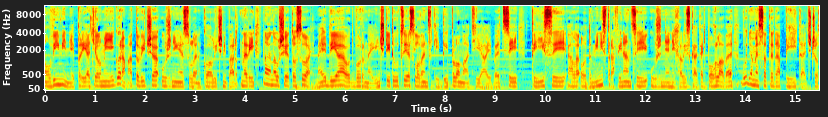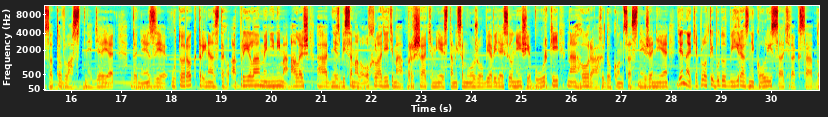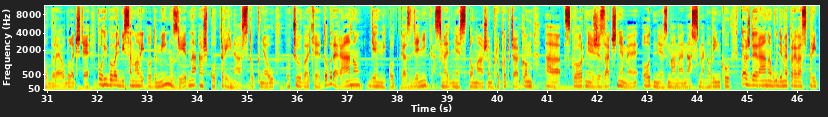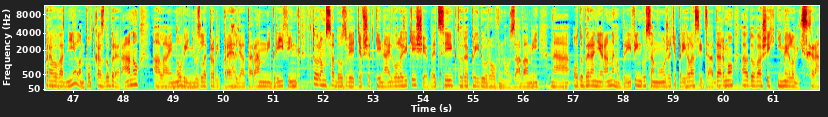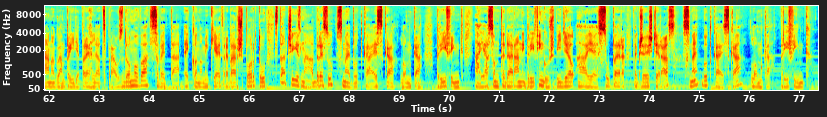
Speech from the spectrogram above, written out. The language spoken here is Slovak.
novými nepriateľmi Igora Matoviča už nie sú len koaliční partnery, najnovšie to sú aj médiá, odborné inštitúcie, slovenskí diplomati aj vedci, tí si ale od ministra financií už nenechali skákať po hlave. Budeme sa teda pýtať, čo sa to vlastne deje. Dnes je útorok 13. apríla, meniny má Aleš a dnes by sa malo ochladiť, má pršať, miestami sa môžu objaviť aj silnejšie búrky, na horách dokonca sneženie. Denné teploty budú výrazne kolísať, tak sa dobre oblečte. Pohybovať by sa mali od minus 1 až po 13 stupňov. Počúvate Dobré ráno, denný podcast denníka Sme dnes s Tomášom Prokopčákom a skôr než začneme, od dnes máme na Sme novinku. Každé ráno budeme pre vás pripravovať nielen podcast Dobré ráno, ale aj nový newsletterový prehľad, ranný briefing, v ktorom sa dozviete všetky najdôležitejšie veci, ktoré prídu rovno za vami. Na odoberanie ranného briefingu sa môžete prihlásiť zadarmo a do vašich e-mailových schránok vám príde prehľad správ z domova, sveta, ekonomiky aj trebár športu. Stačí ísť na adresu sme.sk lomka briefing a ja som teda ranný briefing už videl a je super. Takže ešte raz sme.sk lomka briefing.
